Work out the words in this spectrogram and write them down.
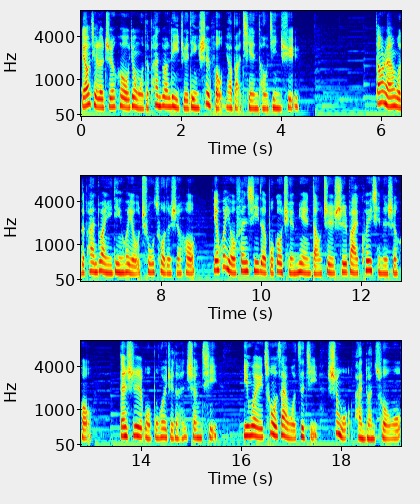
了解了之后，用我的判断力决定是否要把钱投进去。当然，我的判断一定会有出错的时候，也会有分析的不够全面，导致失败亏钱的时候，但是我不会觉得很生气，因为错在我自己，是我判断错误。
